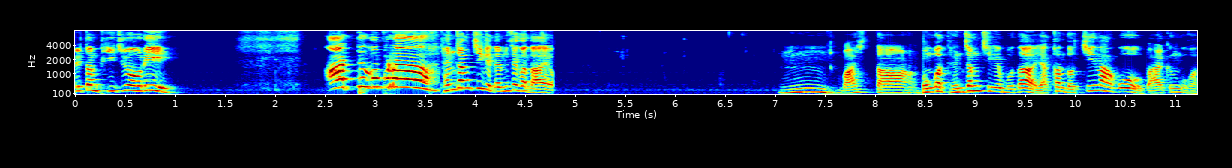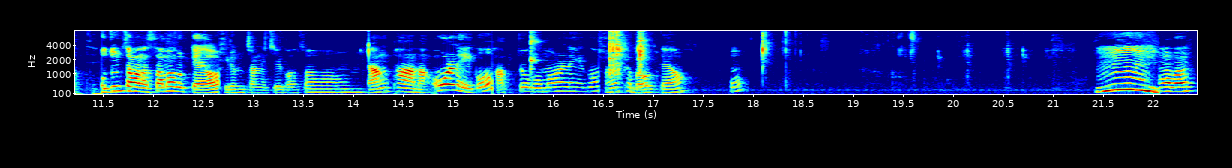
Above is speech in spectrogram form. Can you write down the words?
일단 비주얼이 아 뜨거워라! 된장찌개 냄새가 나요. 음 맛있다. 뭔가 된장찌개보다 약간 더 진하고 맑은 것 같아. 오줌쌈 하나 싸먹을게요. 기름장에 찍어서. 양파 하나 올리고 밥 조금 올리고 이렇게 먹을게요. 어? 음 아, 맛있어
